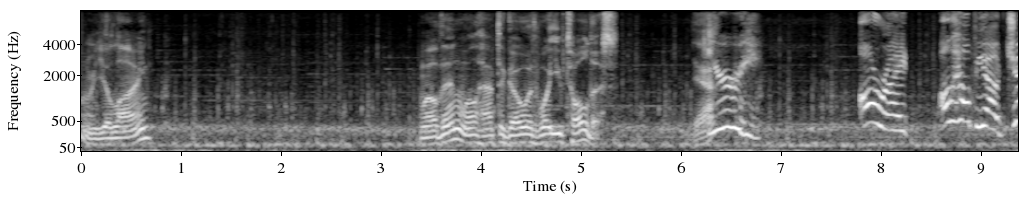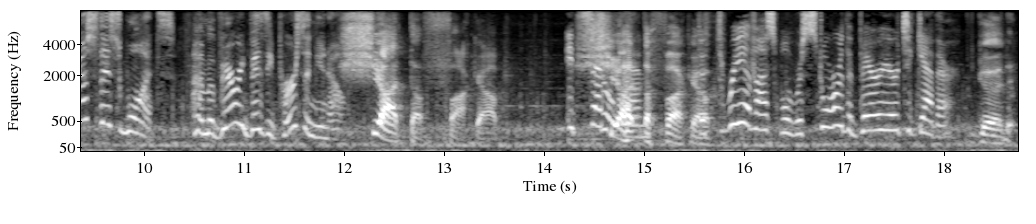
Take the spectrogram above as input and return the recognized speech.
Are you lying? Well, then we'll have to go with what you've told us. yeah. Yuri. All right, I'll help you out just this once. I'm a very busy person, you know. Shut the fuck up. It's settled Shut then. the fuck up. The three of us will restore the barrier together. Good.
